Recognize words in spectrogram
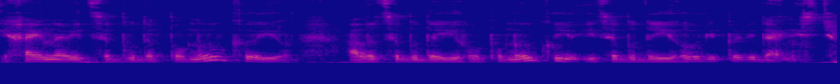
І хай навіть це буде помилкою, але це буде його помилкою і це буде його відповідальністю.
